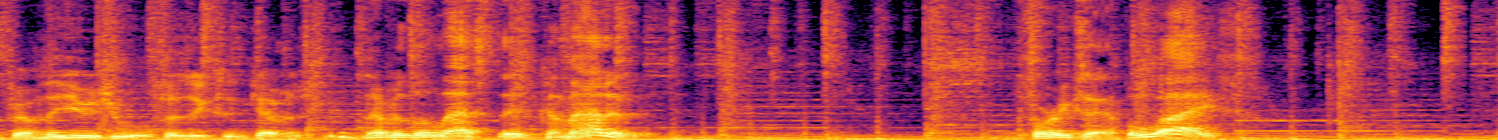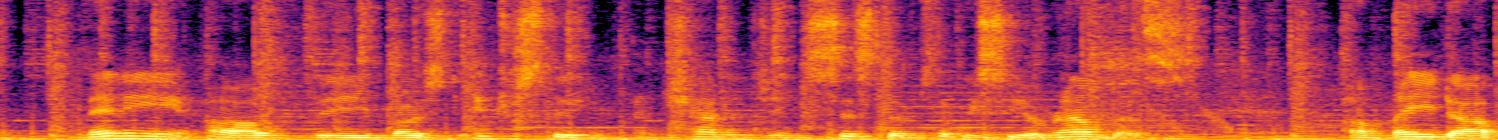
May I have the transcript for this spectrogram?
from the usual physics and chemistry. Nevertheless, they've come out of it. For example, life. Many of the most interesting and challenging systems that we see around us are made up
